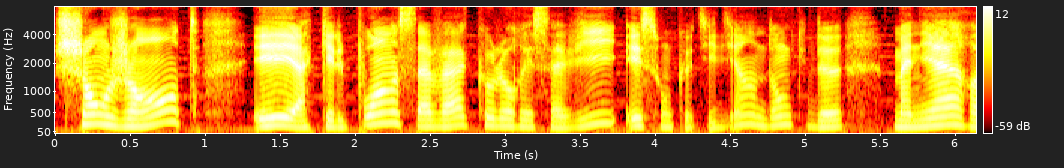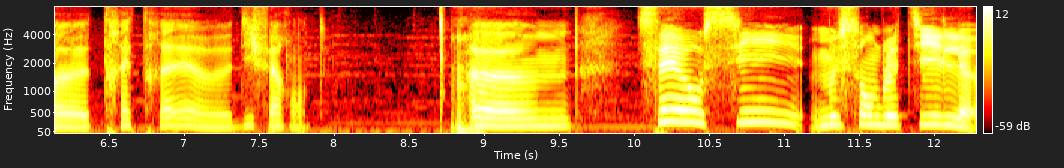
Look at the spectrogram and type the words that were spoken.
changeantes et à quel point ça va colorer sa vie et son quotidien donc de manière très très différente. Mmh. c'est aussi, me semble-t-il,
